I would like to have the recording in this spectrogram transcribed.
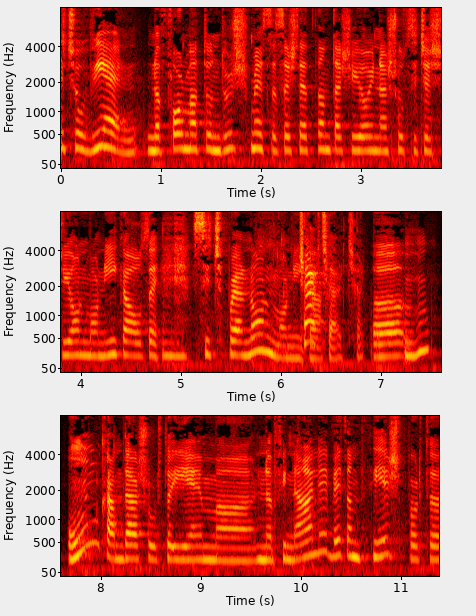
siç u vjen në forma të ndryshme, se s'është e thënë ta shijojnë ashtu siç e shijon Monika ose mm. siç pranon Monika. Çfarë, çfarë, çfarë. Uh, mm -hmm. Unë kam dashur të jem në finale vetëm thjesht për të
